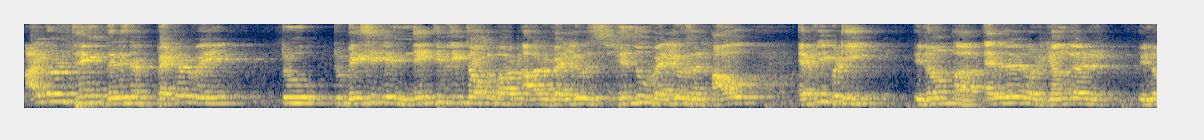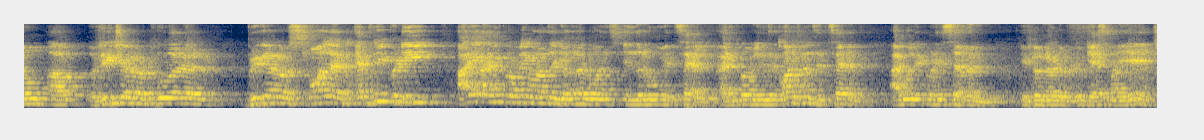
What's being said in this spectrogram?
I don't think there is a better way to to basically natively talk about our values, Hindu values, and how everybody, you know, uh, elder or younger, you know, uh, richer or poorer, bigger or smaller, everybody, I am probably one of the younger ones in the room itself, and probably in the conference itself. I'm only 27, if you're not able to guess my age.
